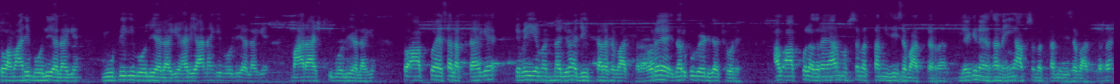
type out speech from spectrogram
तो हमारी बोली अलग है, यूपी की बोली अलग है, हरियाणा की बोली अलग है, महाराष्ट्र की बोली अलग है। तो आपको ऐसा लगता है कि कि भाई ये बंदा जो है अजीब तरह से बात कर रहा है। और इधर को बैठ जा छोरे। अब आपको लग रहा है, यार, मुझसे बदतमीज़ी से बात कर रहा है। लेकिन ऐसा नहीं आपसे बदतमीज़ी से बात कर रहा है।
